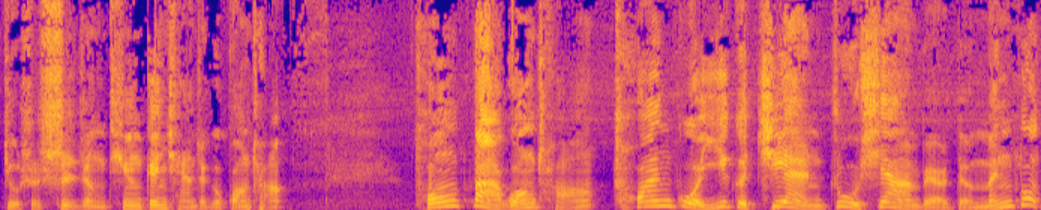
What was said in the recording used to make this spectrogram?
就是市政厅跟前这个广场。从大广场穿过一个建筑下边的门洞，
